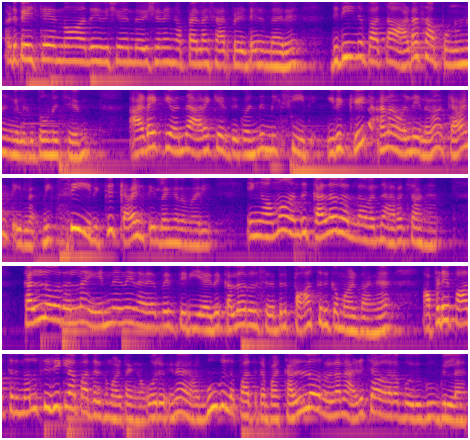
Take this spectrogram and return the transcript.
அப்படி பேசிட்டே இருந்தோம். அது விஷயம் இந்த விஷயம் எங்கள் அப்பா எல்லாம் ஷேர் பண்ணிகிட்டே இருந்தார். திடீர்னு பார்த்தா அடை சாப்பிட்ணுன்னு எங்களுக்கு தோணுச்சு. அடைக்கு வந்து அரைக்கிறதுக்கு வந்து மிக்ஸி இருக்குது ஆனால் வந்து என்னென்னா கரண்ட் இல்லை. மிக்ஸி இருக்குது கரண்ட் இல்லைங்கிற மாதிரி. எங்கள் அம்மா வந்து கலரில் வந்து அரைச்சாங்க. கல்லோரெல்லாம் என்னென்னே நிறைய பேர் தெரியாது. கல்லோரல் சில பேர் பார்த்துருக்க மாட்டாங்க. அப்படியே பார்த்துருந்தாலும் ஃபிசிக்கலாக பார்த்துருக்க மாட்டாங்க. ஒரு ஏன்னா நான் கூகுளில் பார்த்துட்டேன். கல்லோரல் தானே அடித்தா வரப்போகுது கூகுளில்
